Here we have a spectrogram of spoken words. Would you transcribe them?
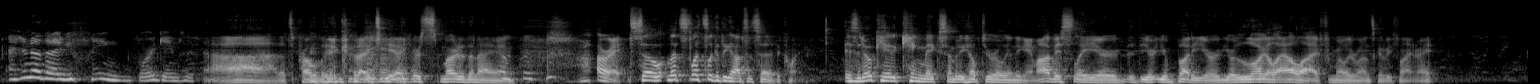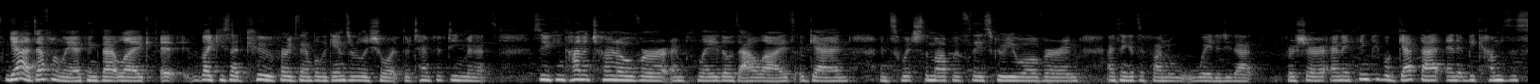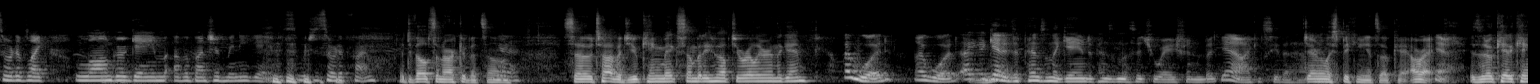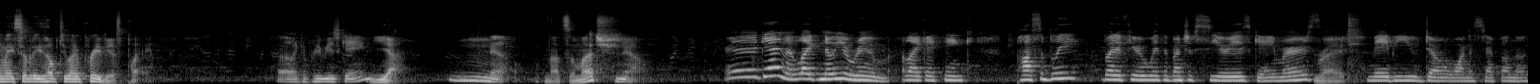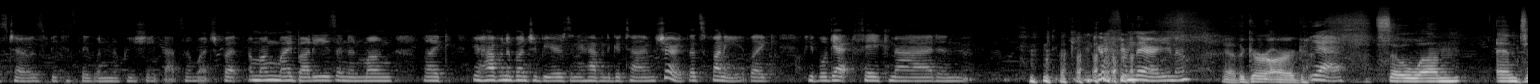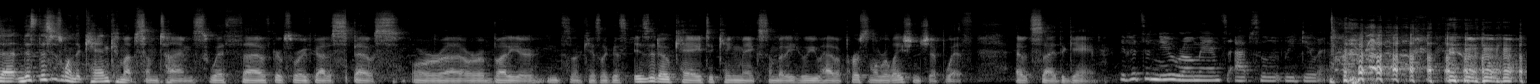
I don't know that I'd be playing board games with them. Ah, that's probably a good idea. You're smarter than I am. All right, so let's let's look at the opposite side of the coin. Is it okay to king make somebody help you early in the game? Obviously, your your, your buddy, your your loyal ally from earlier on is going to be fine, right? Yeah, definitely. I think that like it, like you said, coup, for example, the games are really short. They're 10 15 minutes. So you can kind of turn over and play those allies again and switch them up if they screw you over and I think it's a fun way to do that for sure. And I think people get that and it becomes this sort of like longer game of a bunch of mini games, which is sort of fun. It develops an arc of its own. Yeah. So, Tava, would you king make somebody who helped you earlier in the game? I would. I would. I, again, it depends on the game, depends on the situation, but yeah, I can see that happening. Generally speaking, it's okay. All right. Yeah. Is it okay to king make somebody who helped you in a previous play? Uh, like a previous game? Yeah. No. Not so much. No. Again, like know your room. Like I think possibly, but if you're with a bunch of serious gamers, Right. maybe you don't want to step on those toes because they wouldn't appreciate that so much. But among my buddies and among like you're having a bunch of beers and you're having a good time, sure, that's funny. Like people get fake mad and go from there, you know? Yeah, the gur arg. Yeah. So, um, and uh, this this is one that can come up sometimes with uh, with groups where you've got a spouse or uh, or a buddy or in some case like this. Is it okay to king make somebody who you have a personal relationship with outside the game? If it's a new romance, absolutely do it.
